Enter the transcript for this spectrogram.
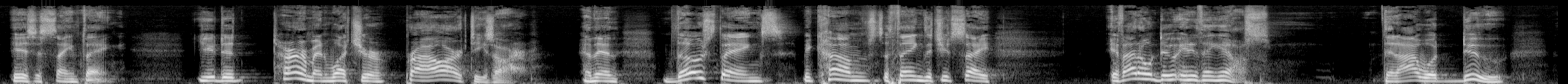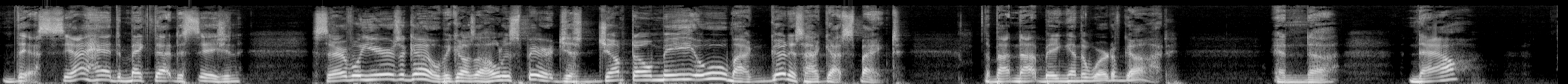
is the same thing. You determine what your priorities are. And then those things becomes the thing that you'd say, if I don't do anything else, then I will do this. See, I had to make that decision several years ago because the Holy Spirit just jumped on me. Oh my goodness, I got spanked about not being in the Word of God. And uh, now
